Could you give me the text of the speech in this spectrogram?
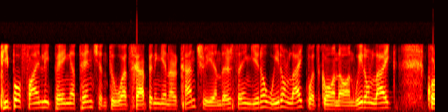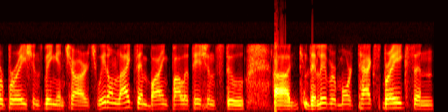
people finally paying attention to what's happening in our country. And they're saying, you know, we don't like what's going on. We don't like corporations being in charge. We don't like them buying politicians to uh, deliver more tax breaks and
